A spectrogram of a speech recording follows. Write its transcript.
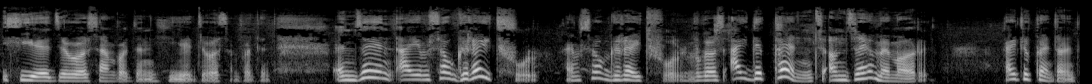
here there was somebody and here there was somebody and then I am so grateful I'm so grateful because I depend on their memory I depend on it.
